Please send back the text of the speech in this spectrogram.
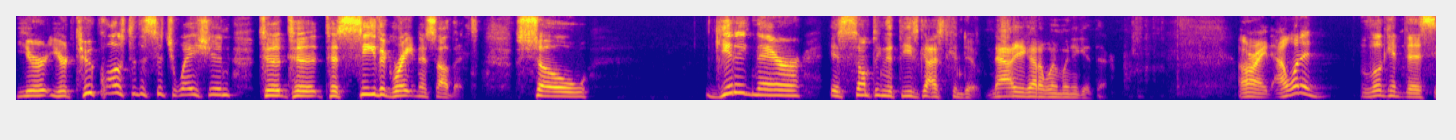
you're you're too close to the situation to to to see the greatness of it. So getting there is something that these guys can do. Now you got to win when you get there. All right. I want to look at this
